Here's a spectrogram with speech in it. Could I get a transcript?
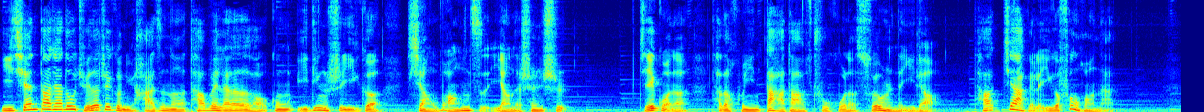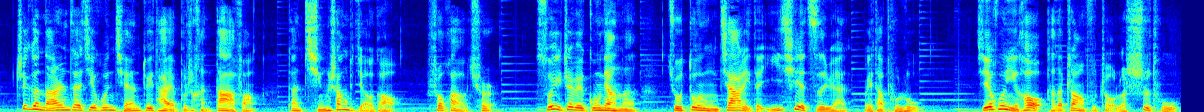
以前大家都觉得这个女孩子呢，她未来的老公一定是一个像王子一样的绅士。结果呢，她的婚姻大大出乎了所有人的意料，她嫁给了一个凤凰男。这个男人在结婚前对她也不是很大方，但情商比较高，说话有趣儿，所以这位姑娘呢就动用家里的一切资源为他铺路。结婚以后，她的丈夫走了仕途，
